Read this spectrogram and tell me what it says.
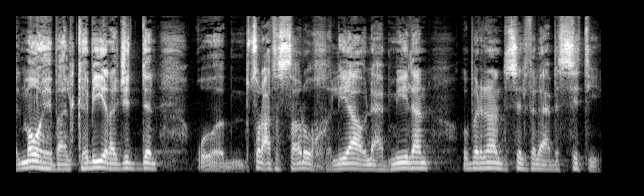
الموهبة الكبيرة جدا بسرعة الصاروخ. لياو لاعب ميلان وبرناردو سيلفا لاعب السيتي.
